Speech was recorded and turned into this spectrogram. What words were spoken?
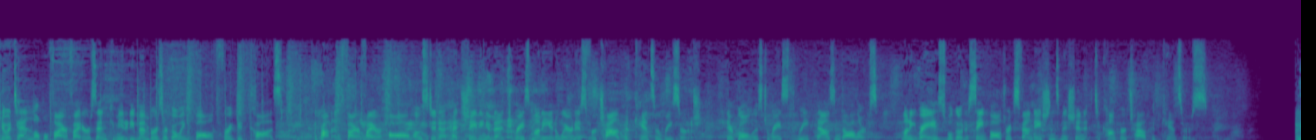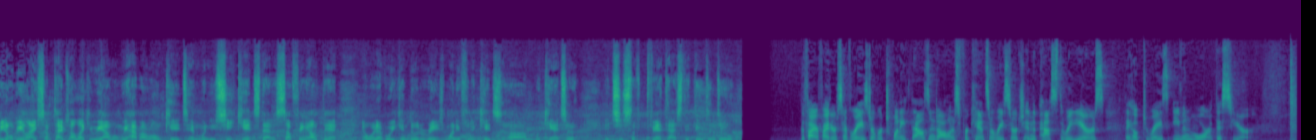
New at 10, local firefighters and community members are going bald for a good cause. The Providence Firefighter Hall hosted a head shaving event to raise money and awareness for childhood cancer research. Their goal is to raise $3,000. Money raised will go to St. Baldrick's Foundation's mission to conquer childhood cancers. We don't realize sometimes how lucky we are when we have our own kids and when you see kids that are suffering out there and whatever we can do to raise money for the kids um, with cancer, it's just a fantastic thing to do. The firefighters have raised over $20,000 for cancer research in the past three years. They hope to raise even more this year.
